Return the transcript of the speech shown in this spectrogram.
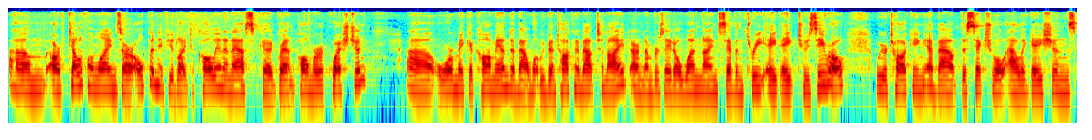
Um, our telephone lines are open if you'd like to call in and ask uh, Grant Palmer a question uh, or make a comment about what we've been talking about tonight. Our number is 801 973 8820. We were talking about the sexual allegations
